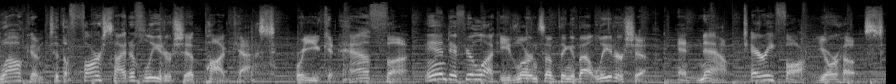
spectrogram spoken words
Welcome to the Far Side of Leadership podcast, where you can have fun and, if you're lucky, learn something about leadership. And now, Terry Farr, your host.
